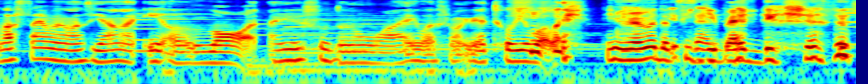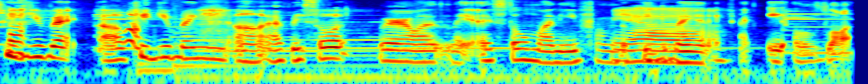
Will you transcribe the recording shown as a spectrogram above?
last time when I was young, I ate a lot. I also don't know why. What's wrong? I told you about like you remember the It's piggy bank, addiction. the piggy bank, uh, piggy bank uh, episode where I was like I stole money from the piggy bank and I ate a lot,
